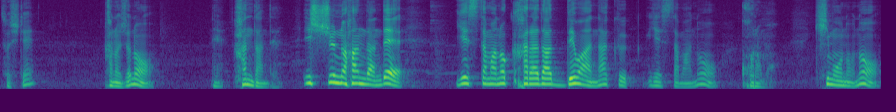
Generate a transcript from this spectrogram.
そして彼女の、ね、判断で一瞬の判断でイエス様の体ではなくイエス様の衣着物の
